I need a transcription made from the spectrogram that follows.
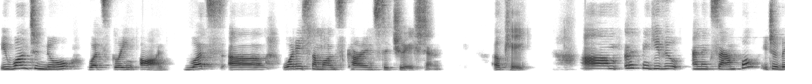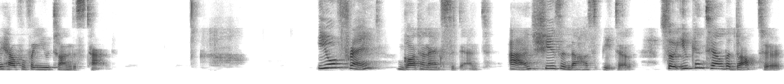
You want to know what's going on. What's, uh, what is someone's current situation? Okay. Um, let me give you an example. It will be helpful for you to understand. Your friend got an accident and she's in the hospital. So you can tell the doctor,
